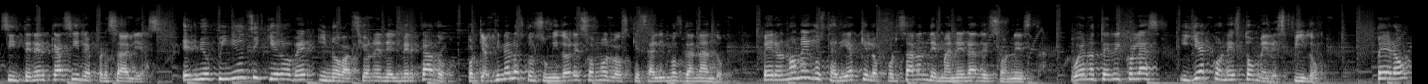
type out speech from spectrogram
sin tener casi represalias. En mi opinión, sí quiero ver innovación en el mercado, porque al final los consumidores somos los que salimos ganando, pero no me gustaría que lo forzaran de manera deshonesta. Bueno, terrícolas, y ya con esto me despido. Pero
